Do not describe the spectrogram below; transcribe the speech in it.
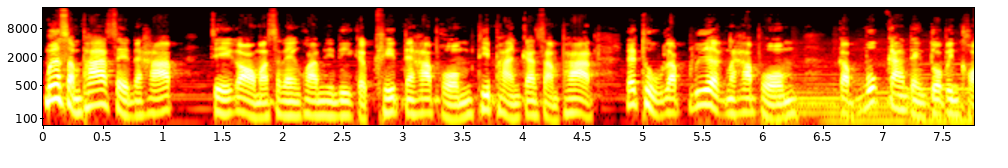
เมื่อสัมภาษณ์เสร็จนะครับ เจก็ออกมาแสดงความยินดีกับคริสนะครับผมที่ผ่านการสัมภาษณ์และถูกรับเลือกนะครับผมกับบุ๊กการแต่งตัวเป็นขอ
